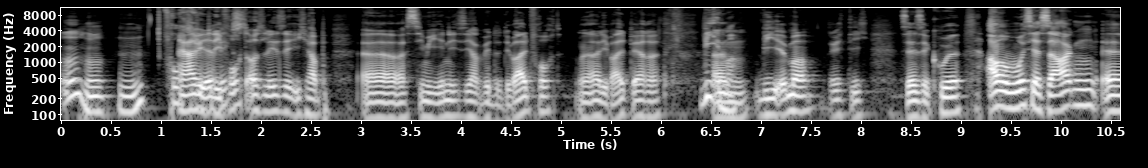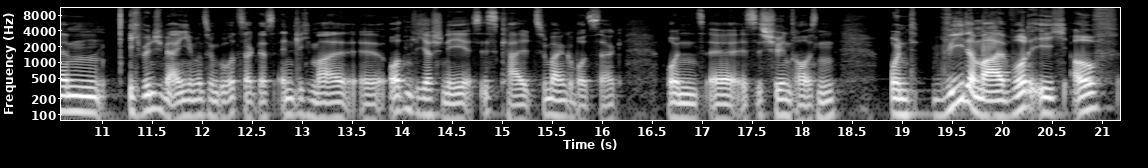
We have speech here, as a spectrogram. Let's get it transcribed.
Mhm. Frucht Ja, wieder die unterwegs. Fruchtauslese. Ich habe äh, was ziemlich ähnliches. Ich habe wieder die Waldfrucht, ja, die Waldbeere. Wie immer. Ähm, wie immer, richtig. Sehr, sehr cool. Aber man muss ja sagen, ähm, ich wünsche mir eigentlich immer zum Geburtstag, dass endlich mal äh, ordentlicher Schnee, es ist kalt zu meinem Geburtstag und äh, es ist schön draußen. Und wieder mal wurde ich auf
